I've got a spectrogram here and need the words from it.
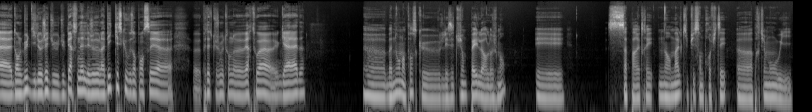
euh, dans le but d'y loger du, du personnel des Jeux Olympiques. Qu'est-ce que vous en pensez euh, euh, Peut-être que je me tourne vers toi, euh, Galad. Euh, bah nous, on en pense que les étudiants payent leur logement et ça paraîtrait normal qu'ils puissent en profiter euh, à partir du moment où ils.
